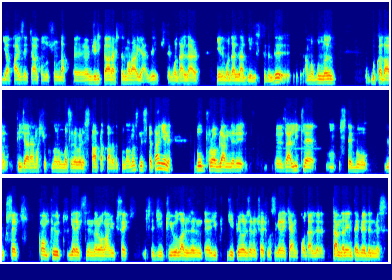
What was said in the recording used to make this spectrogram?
yapay zeka konusunda. Ee, öncelikle araştırmalar geldi. İşte modeller, yeni modeller geliştirildi. Ama bunların bu kadar ticari amaçlı kullanılması ve böyle startuplarda kullanılması nispeten yeni. Bu problemleri özellikle işte bu yüksek compute gereksinimleri olan yüksek işte GPU'lar üzerinde GPU'lar üzerine çalışması gereken modellerin sistemlere entegre edilmesi.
